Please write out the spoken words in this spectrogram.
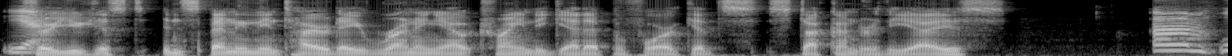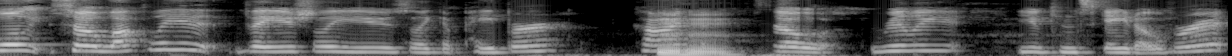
Yeah. So you just in spending the entire day running out trying to get it before it gets stuck under the ice. um well so luckily they usually use like a paper kind. Mhm. So really you can skate over it,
